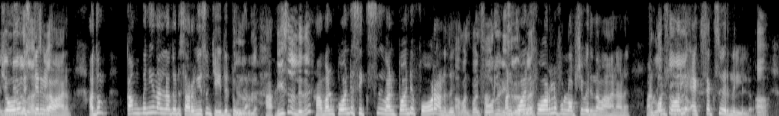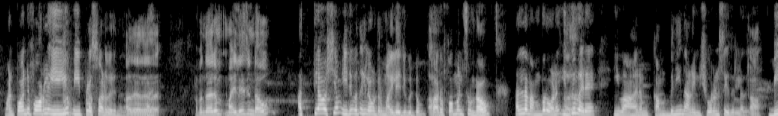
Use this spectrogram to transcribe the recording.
ഷോറൂം ഹിസ്റ്ററി ഉള്ള വാഹനം. അതും കമ്പനി നല്ലാതെ ഒരു സർവീസും ചെയ്തിട്ടില്ല. One point six one point four ആണിത്. വൺ പോയിന്റ് ഫോറിൽ ഫുൾ ഓപ്ഷൻ വരുന്ന വാഹനമാണ് വൺ പോയിന്റ് ഫോറിൽ എക്സ് എക്സ് വരുന്നില്ലല്ലോ. വൺ പോയിന്റ് ഫോറിൽ ഇയും ഇ പ്ലസും ആണ് വരുന്നത്. അതെ അതെ അതെ. അപ്പൊ എന്തായാലും മൈലേജ് ഉണ്ടാവും. അത്യാവശ്യം ഇരുപത് കിലോമീറ്റർ മൈലേജ് കിട്ടും. പെർഫോമൻസ് ഉണ്ടാവും. നല്ല നമ്പറുമാണ് ഇതുവരെ ഈ വാഹനം കമ്പനി നിന്നാണ് ഇൻഷുറൻസ് ചെയ്തിട്ടുള്ളത്. ബി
